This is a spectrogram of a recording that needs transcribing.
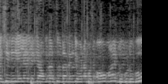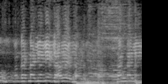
पैसे दिलेले आहे त्याच्या अगोदर सुद्धा त्यांच्या मनापासून oh ओ माय डुगू डुगू. मग घटना लिहिली का रे घटना लिहिली.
